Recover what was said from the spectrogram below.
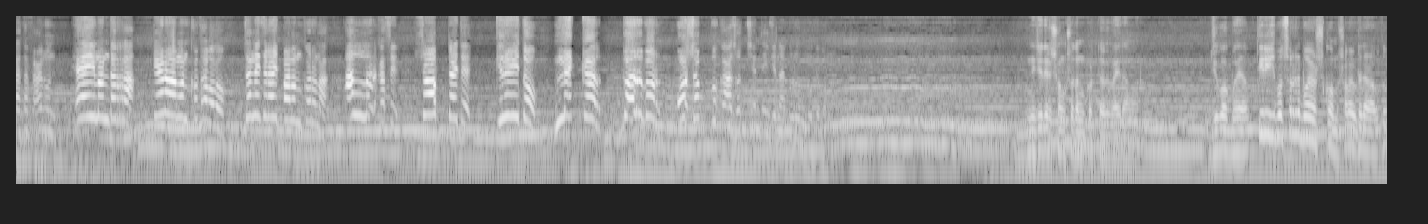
লা তাফআলুন। হে ঈমানদাররা কেন এমন কথা বলো? যা নিজেরাই পালন করো না। আল্লাহর কাছে সবচাইতে ঘৃণিত, নেককার বর্বর অসভ্য কাজ হচ্ছে নিজে না করে অন্যকে বলা। নিজেদের সংশোধন করতে হবে ভাইরা আমার। যুবক ভাইরা, তিরিশ বছরের বয়স কম, সবাই উঠে দাঁড়াও তো।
